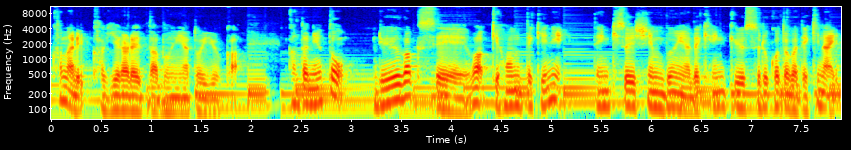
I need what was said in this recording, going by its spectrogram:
かなり限られた分野というか簡単に言うと留学生は基本的に電気推進分野で研究することができない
